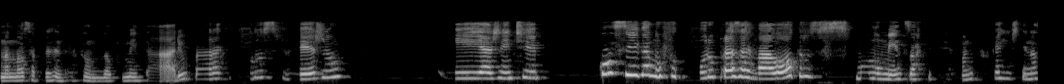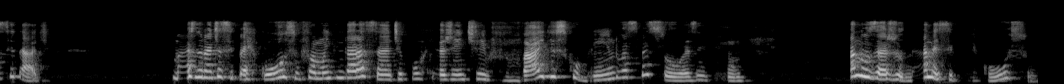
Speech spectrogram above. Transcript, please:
na nossa apresentação do documentário, para que todos vejam e a gente consiga, no futuro, preservar outros monumentos arquitetônicos que a gente tem na cidade. Mas durante esse percurso foi muito interessante, porque a gente vai descobrindo as pessoas. Então, para nos ajudar nesse percurso,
